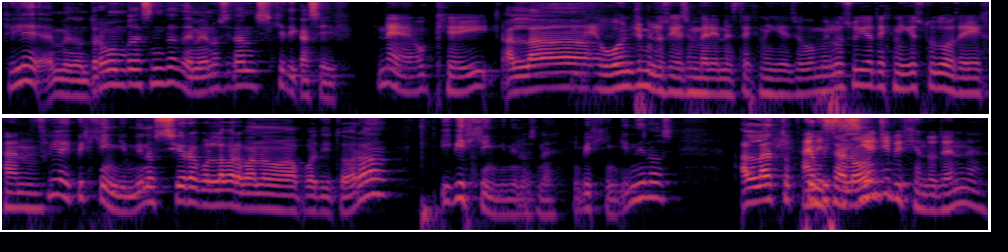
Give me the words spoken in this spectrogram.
Φίλε, με τον τρόπο που ήταν συνδεδεμένος ήταν σχετικά safe. Ναι, οκ. Αλλά, Εγώ δεν μιλώ για σημερινές τεχνικές. Εγώ μιλώ σου για τεχνικές του τότε. Είχαν... φίλε, υπήρχε κίνδυνο, σίγουρα πολλά παραπάνω από ό,τι τώρα. Υπήρχε κίνδυνο, ναι, υπήρχε κίνδυνο. Αλλά το πιο πιθανό. Αναισθησία δεν υπήρχε τότε, ναι.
